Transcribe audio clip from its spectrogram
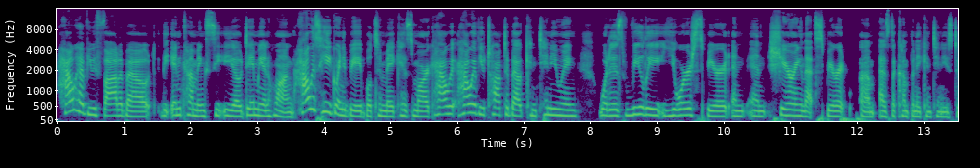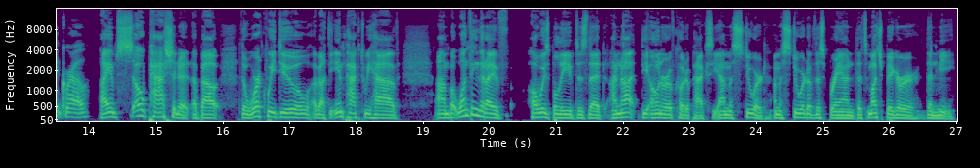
How have you thought about the incoming CEO, Damien Huang? How is he going to be able to make his mark? How, how have you talked about continuing what is really your spirit and, and sharing that spirit um, as the company continues to grow? I am so passionate about the work we do, about the impact we have. Um, but one thing that I've always believed is that I'm not the owner of Cotopaxi. I'm a steward. I'm a steward of this brand that's much bigger than me.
